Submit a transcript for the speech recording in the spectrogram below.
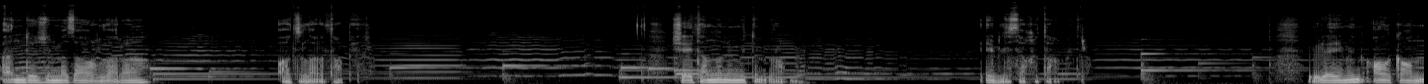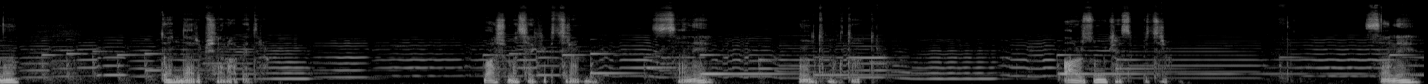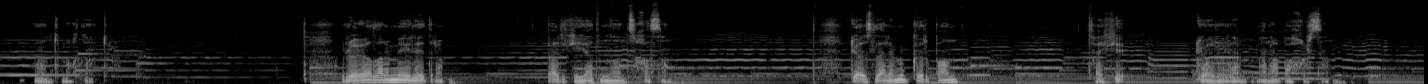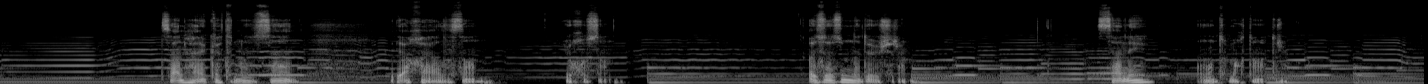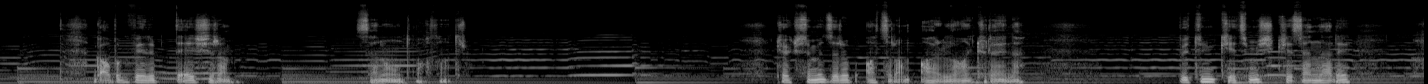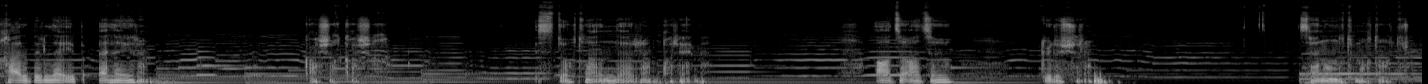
Ən dözülməz ağrılara, acılara tab edirəm. Şeytandan ümid umuram. İblisə xitab edirəm. Ürəyimin al qanını döndərib şərab edirəm. Başıma çəkib içirəm. Səni unutmaqdan ötürü. Arzumu kəsib bitirəm. Səni unutmaqdan ötürü. Röyalara meyl edirəm. Bəlkə yadımdan çıxasan. Gözlərimi qırpan təki görürəm mənə baxırsan. Sən həqiqətin özsən, ya xəyallısan, yuxusan. Öz özümlə döyüşürəm. Səni unutmaqdan ötürü. Qabıq verib dəyişirəm. Səni unutmaqdan ötürü. Köksümü cırıb açıram ayrılığın küləyinə. Bütün keçmiş keçənləri xəlbirləyib ələyirəm. Qaşıq qaşıq. İstotu əndərirəm xörəyimə. Acı acı gülüşürəm. Səni unutmaqdan ötürü.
